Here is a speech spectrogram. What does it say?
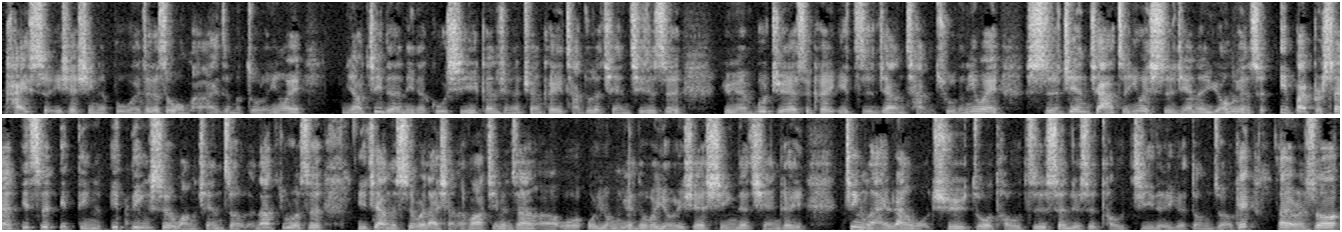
开始一些新的部位，这个是我蛮爱这么做的，因为。你要记得，你的股息跟选择权可以产出的钱，其实是源源不绝，是可以一直这样产出的。因为时间价值，因为时间呢，永远是一百 percent，一次一定一定是往前走的。那如果是以这样的思维来想的话，基本上，呃，我我永远都会有一些新的钱可以进来，让我去做投资，甚至是投机的一个动作。OK，那有人说，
